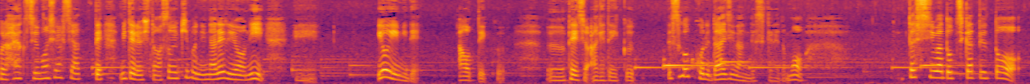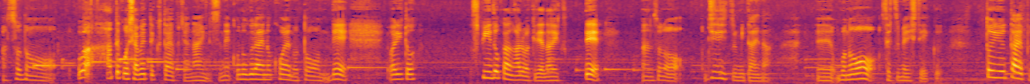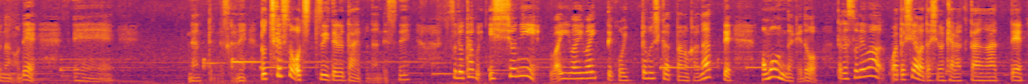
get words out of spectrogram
これ早く注文しなくちゃって見てる人がそういう気分になれるように、えー良い意味で煽っていくうんテンション上げていく。ですごくこれ大事なんですけれども私はどっちかっていうとそのうわーってこう喋っていくタイプじゃないんですね。このぐらいの声のトーンで割とスピード感があるわけじゃなくてあのその事実みたいな、えーものを説明していく。というタイプなので、えーなんていうんですかねどっちかというと落ち着いてるタイプなんですね。それを多分一緒にワイワイワイってこう言ってほしかったのかなって思うんだけどただそれは私は私のキャラクターがあって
